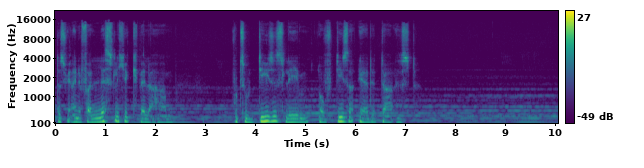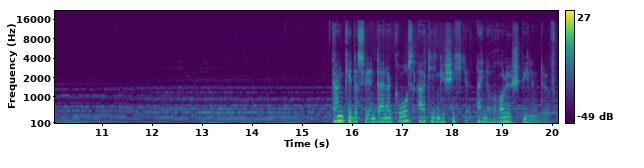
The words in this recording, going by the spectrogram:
dass wir eine verlässliche Quelle haben wozu dieses Leben auf dieser Erde da ist. Danke, dass wir in deiner großartigen Geschichte eine Rolle spielen dürfen.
